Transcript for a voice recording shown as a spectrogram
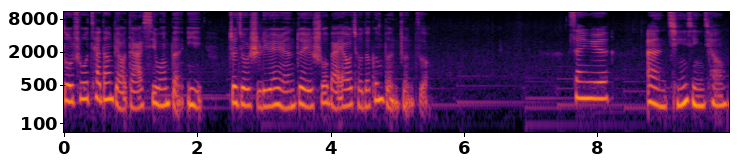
做出恰当表达细文本意，这就是梨园园对说白要求的根本准则。三曰按情形腔，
